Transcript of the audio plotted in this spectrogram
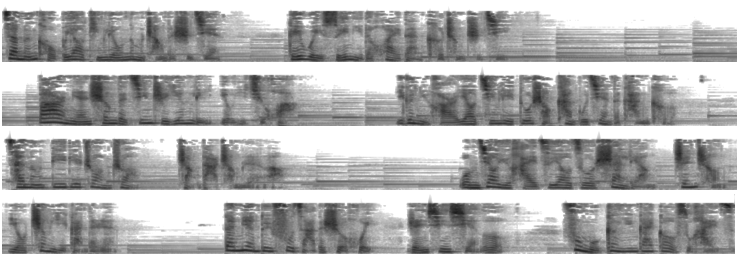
在门口不要停留那么长的时间，给尾随你的坏蛋可乘之机。八二年生的金智英里有一句话：“一个女孩要经历多少看不见的坎坷，才能跌跌撞撞长大成人啊？”我们教育孩子要做善良、真诚、有正义感的人，但面对复杂的社会、人心险恶，父母更应该告诉孩子：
